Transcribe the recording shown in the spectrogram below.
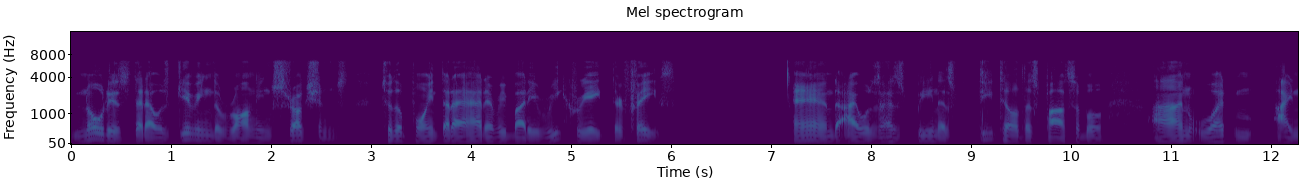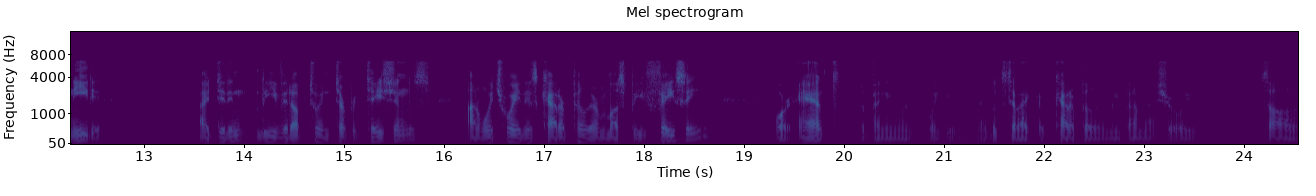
noticed that I was giving the wrong instructions to the point that I had everybody recreate their face. And I was as being as detailed as possible on what I needed. I didn't leave it up to interpretations on which way this caterpillar must be facing or ant, depending on what you, it looks like a caterpillar to me, but I'm not sure it's all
